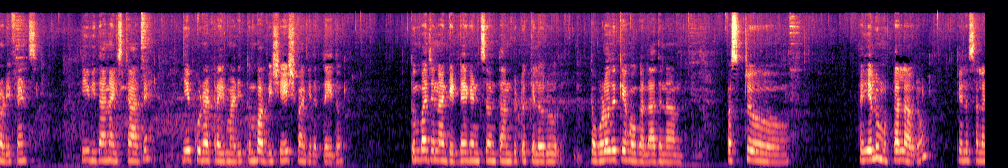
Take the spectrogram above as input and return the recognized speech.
ನೋಡಿ ಫ್ರೆಂಡ್ಸ್ ಈ ವಿಧಾನ ಇಷ್ಟ ಆದರೆ ನೀವು ಕೂಡ ಟ್ರೈ ಮಾಡಿ, ತುಂಬ ವಿಶೇಷವಾಗಿರುತ್ತೆ ಇದು. ತುಂಬ ಜನ ಗೆಡ್ಡೆ ಗೆಣಸು ಅಂತ ಅಂದ್ಬಿಟ್ಟು ಕೆಲವರು ತಗೊಳ್ಳೋದಕ್ಕೆ ಹೋಗಲ್ಲ, ಅದನ್ನು ಫಸ್ಟು ಕೈಯಲ್ಲೂ ಮುಟ್ಟಲ್ಲ ಅವರು. ಕೆಲವು ಸಲ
